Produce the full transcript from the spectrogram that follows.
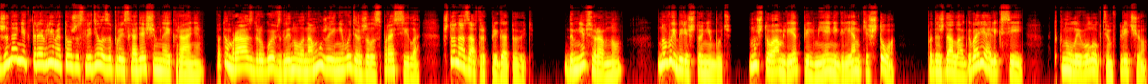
Жена некоторое время тоже следила за происходящим на экране. Потом раз, другой взглянула на мужа и не выдержала, спросила, что на завтрак приготовить. «Да мне все равно. Ну, выбери что-нибудь. Ну что, омлет, пельмени, гренки, что?» Подождала. «Говори, Алексей», — ткнула его локтем в плечо.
